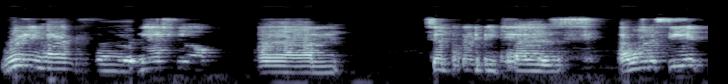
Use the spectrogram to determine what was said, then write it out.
rooting hard for Nashville. Um, simply because I want to see it.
